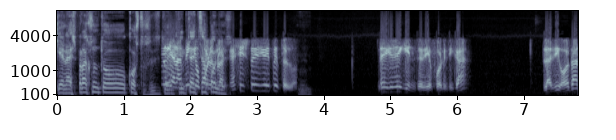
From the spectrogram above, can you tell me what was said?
Και να εισπράξουν το κόστος. Ναι, για να μην το πολλαπλασιαστεί στο ίδιο επίπεδο. Mm. Δεν, δεν γίνεται διαφορετικά. Δηλαδή όταν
